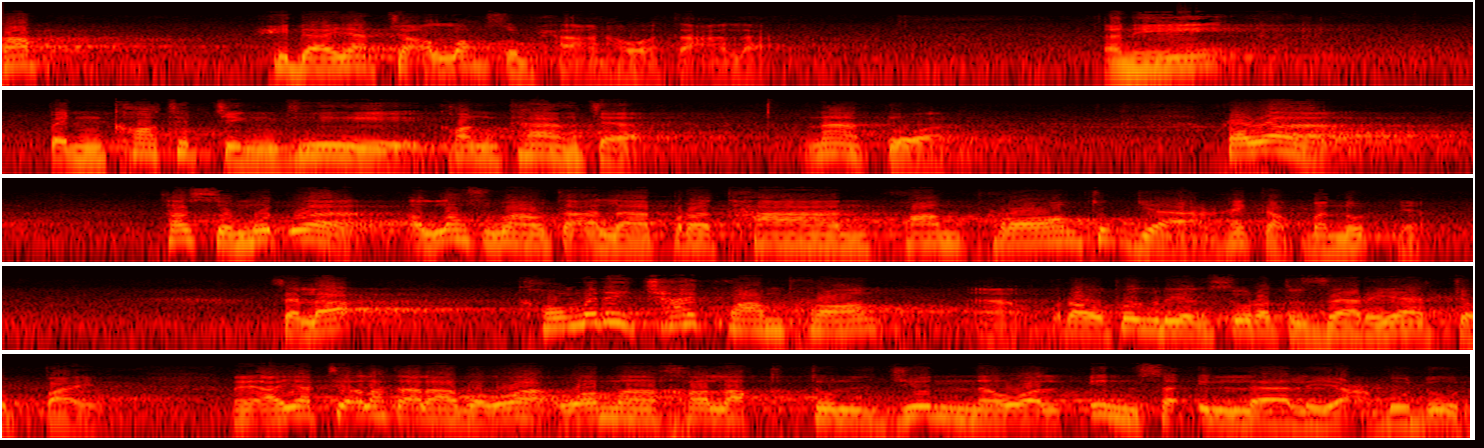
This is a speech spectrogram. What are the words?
รับฮิดายัดจากอัลลอฮ์ سبحانه และ تعالى อันนี้เป็นข้อเท็จจริงที่ค่อนข้างจะน่ากลัว เพราะว่าถ้าสมมุติว่าอัลลอฮ์ سبحانه และ تعالى ประทานความพร้อมทุกอย่างให้กับมนุษย์เนี่ยเสร็จแล้ว เขาไม่ได้ใช้ความพร้อมเราเพิ่งเรียนสุรตุซาริยาจบไป ในอายะที่อัลลอฮฺตาลาบอกว่าว่ามาขลักตุลจินนวัลอินซอิลลาลิยาบูดุน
